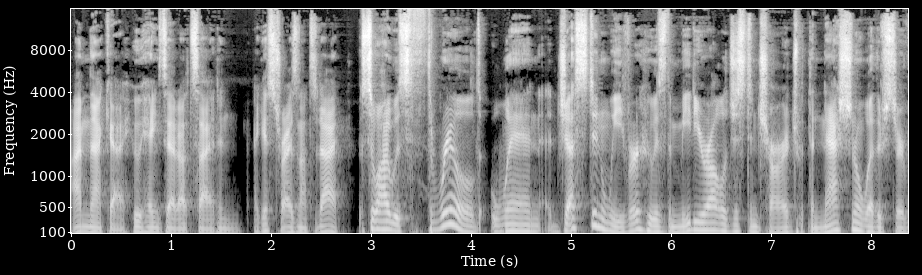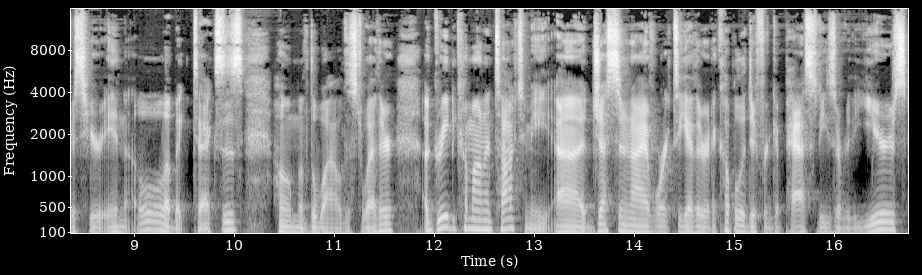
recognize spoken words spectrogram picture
I'm that guy who hangs out outside and I guess tries not to die. So I was thrilled when Justin Weaver, who is the meteorologist in charge with the National Weather Service here in Lubbock, Texas, home of the wildest weather, agreed to come on and talk to me. Uh, Justin and I have worked together in a couple of different capacities over the years.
